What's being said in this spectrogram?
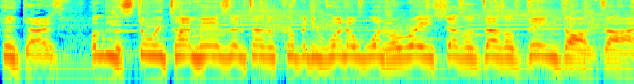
Hey guys, welcome to Storytime Hands and Tazzle Company 101 Hooray Shazzle Dazzle Ding Dong Time!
